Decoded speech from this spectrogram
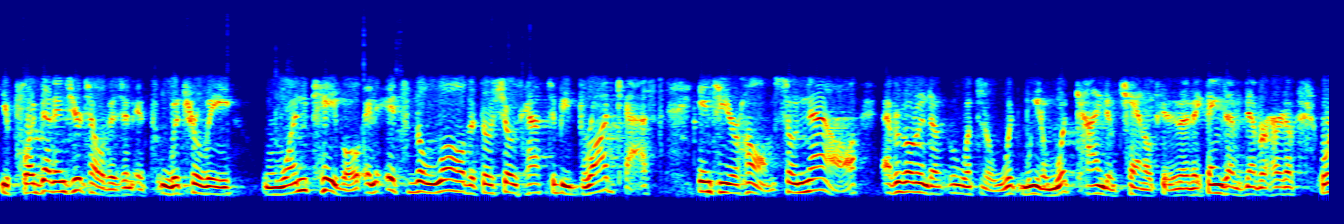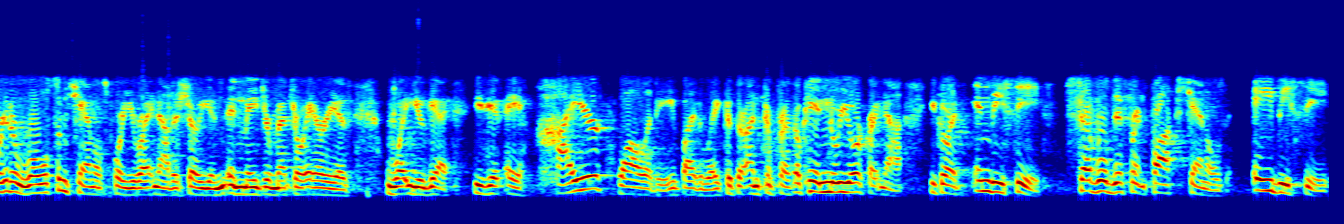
You plug that into your television. It's literally one cable, and it's the law that those shows have to be broadcast into your home. So now everybody wants to know what you know what kind of channels are they things I've never heard of. We're going to roll some channels for you right now to show you in, in major metro areas what you get. You get a higher quality, by the way, because they're uncompressed. Okay, in New York right now, you go at NBC, several different Fox channels, ABC,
